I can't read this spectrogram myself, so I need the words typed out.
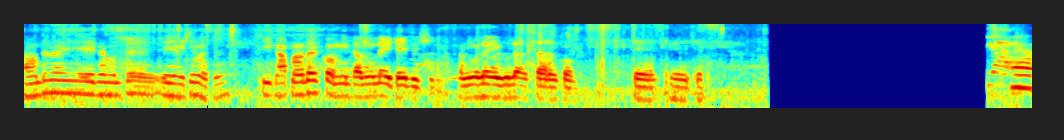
আমাদের ভাই এটার মধ্যে এই আইটেম আছে। ঠিক আপনাদের কমই দামগুলো এটাই বেশি। দামগুলো এগুলো আছে আরও কম। হ্যাঁ,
